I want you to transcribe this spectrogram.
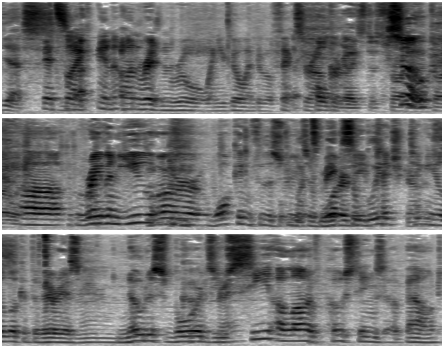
Yes. It's like an unwritten rule when you go into a fixer upper. poltergeist destroyed So, the toilet. uh, Raven, you are walking through the streets Let's of make some Waterdeep, bleach, ta- taking a look at the various Mm. notice boards. Good, You see a lot of postings about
